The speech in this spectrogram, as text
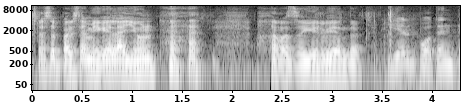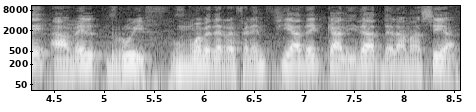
Eso se parece a Miguel Ayun. Vamos a seguir viendo. Y el potente Abel Ruiz, un 9 de referencia de calidad de la Masía.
